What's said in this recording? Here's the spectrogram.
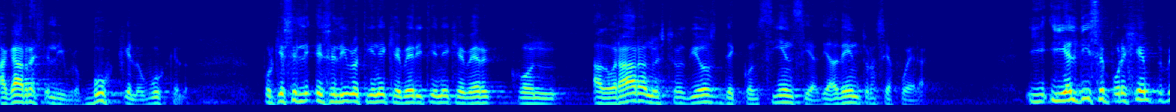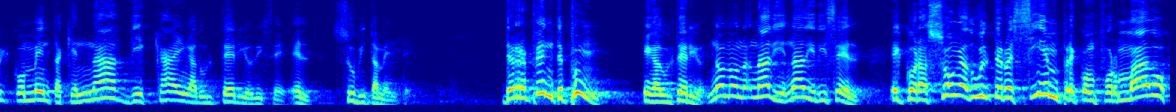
agarra ese libro, búsquelo, búsquelo. Porque ese, libro tiene que ver y tiene que ver con adorar a nuestro Dios de conciencia, de adentro hacia afuera. Y, él dice, por ejemplo, comenta que nadie cae en adulterio, dice él, súbitamente. De repente, ¡pum!, en adulterio. No, no, nadie, nadie, dice él. El corazón adúltero es siempre conformado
